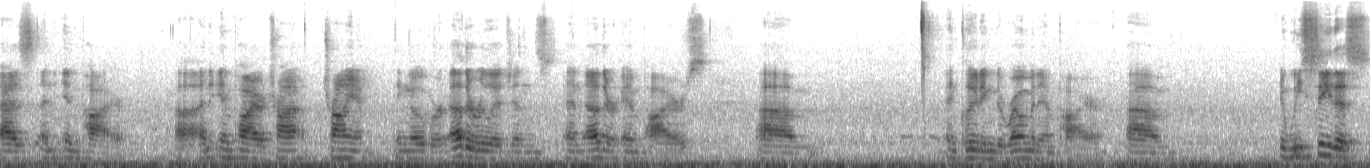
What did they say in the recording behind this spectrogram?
as an empire, uh, an empire tri- triumphing over other religions and other empires. Um, including the Roman Empire. Um, we see this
